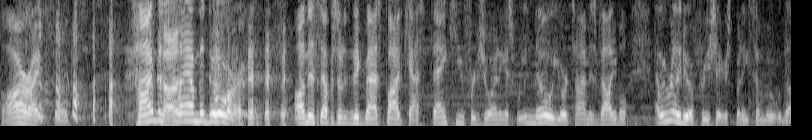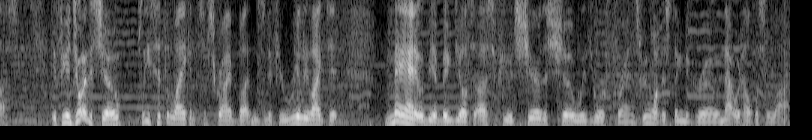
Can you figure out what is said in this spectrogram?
All right, folks. Time to no. slam the door on this episode of the Big Bass Podcast. Thank you for joining us. We know your time is valuable, and we really do appreciate your spending some of it with us. If you enjoyed the show, please hit the like and subscribe buttons. And if you really liked it, man, it would be a big deal to us if you would share the show with your friends. We want this thing to grow, and that would help us a lot.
